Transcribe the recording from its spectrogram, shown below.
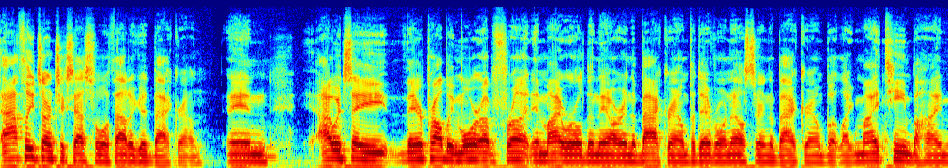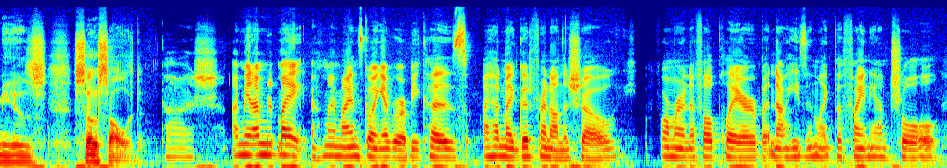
athletes aren't successful without a good background. And mm-hmm. I would say they're probably more up front in my world than they are in the background, but to everyone else they're in the background. But like my team behind me is so solid. Gosh, I mean, I'm my my mind's going everywhere because I had my good friend on the show, former NFL player, but now he's in like the financial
